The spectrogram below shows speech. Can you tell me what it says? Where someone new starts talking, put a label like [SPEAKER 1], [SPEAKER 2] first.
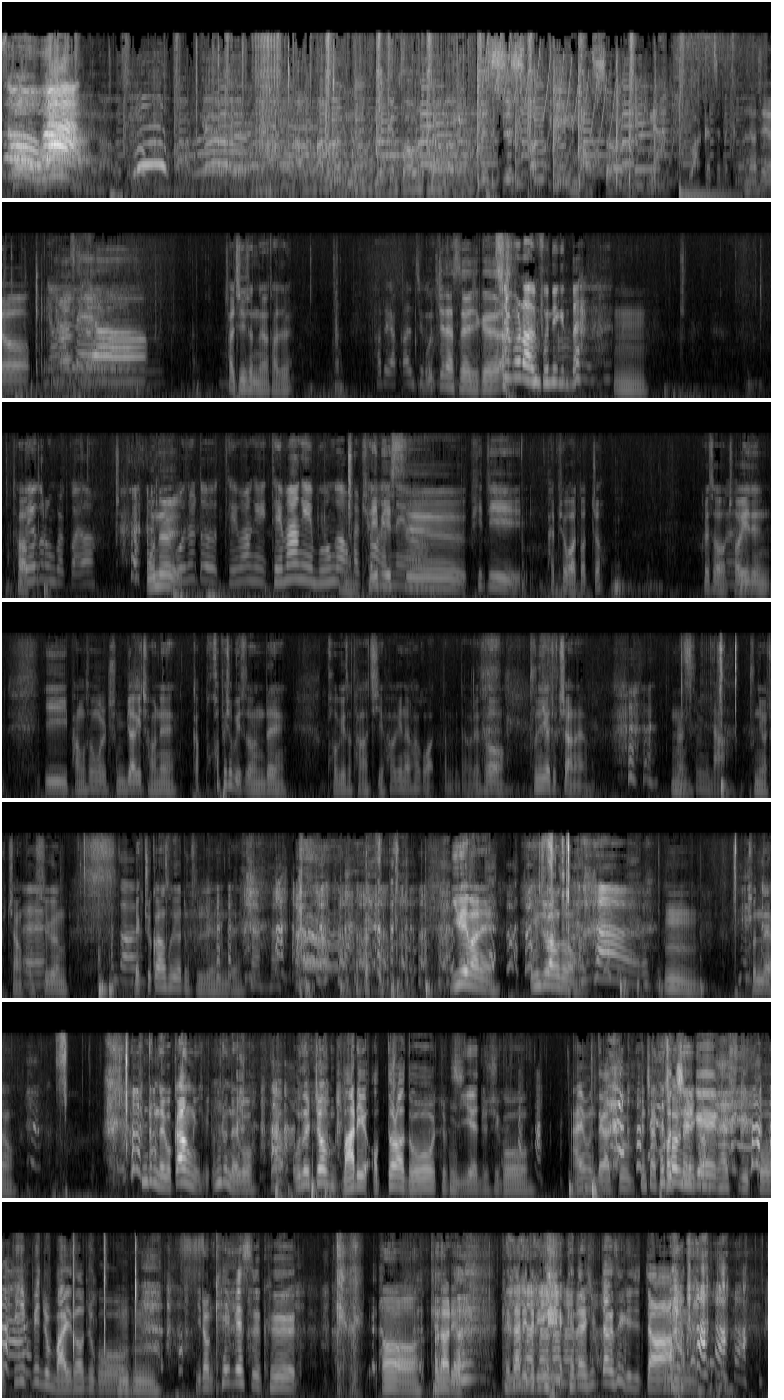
[SPEAKER 1] club.
[SPEAKER 2] 안녕하세요.
[SPEAKER 3] 안녕하세요.
[SPEAKER 2] 잘 지내셨나요, 다들?
[SPEAKER 4] 다들 약간 지금
[SPEAKER 5] 못 지냈어요 지금.
[SPEAKER 4] 침울한 분위기인데
[SPEAKER 2] 음. 자,
[SPEAKER 6] 왜 그런 걸까요?
[SPEAKER 2] 오늘
[SPEAKER 6] 오늘도 대망의 대망의 무언가가
[SPEAKER 2] 음,
[SPEAKER 6] 발표가 났네요.
[SPEAKER 2] KBS PD 발표가 떴죠. 그래서
[SPEAKER 6] 네.
[SPEAKER 2] 저희는 이 방송을 준비하기 전에 카- 커피숍에 있었는데 거기서 다 같이 확인을 하고 왔답니다. 그래서 분위기가 좋지 않아요. 음,
[SPEAKER 5] 그렇습니다.
[SPEAKER 2] 분위기가 좋지 않고
[SPEAKER 4] 네.
[SPEAKER 2] 지금 맥주 까는 소리가 좀 들리는데 2회 만에 음주 방송. 음 좋네요. 힘 좀 내고 깡 힘 좀 내고
[SPEAKER 5] 오늘 좀 말이 없더라도 좀 이해해 주시고 아니면 내가 좀
[SPEAKER 2] 괜찮아
[SPEAKER 5] 거칠게. 갈 수도 있고 삐삐 좀 많이 넣어주고
[SPEAKER 2] 음, 음.
[SPEAKER 5] 이런 KBS 그
[SPEAKER 2] 어, 어 개나리.
[SPEAKER 5] 개나리들이 개나리 십장생이 진짜
[SPEAKER 2] 음.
